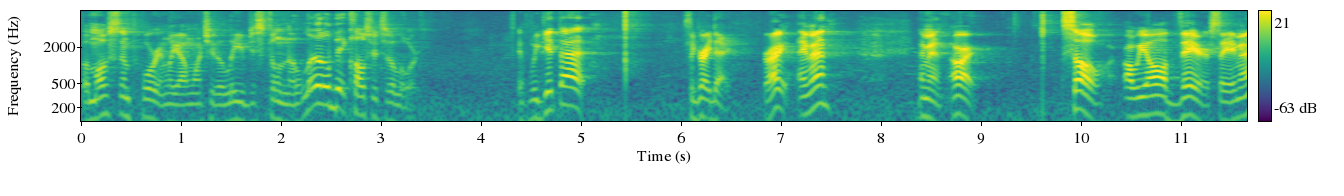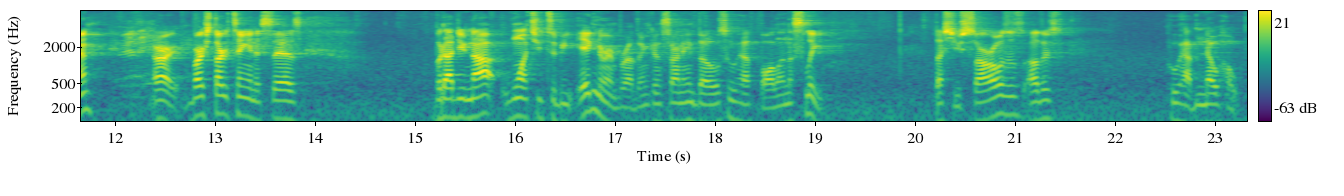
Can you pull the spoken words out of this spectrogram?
But most importantly, I want you to leave just feeling a little bit closer to the Lord. If we get that, it's a great day, right? Amen? Amen. All right. So, are we all there? Say amen. amen. All right. Verse 13 it says, But I do not want you to be ignorant, brethren, concerning those who have fallen asleep, lest you sorrow as others who have no hope.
